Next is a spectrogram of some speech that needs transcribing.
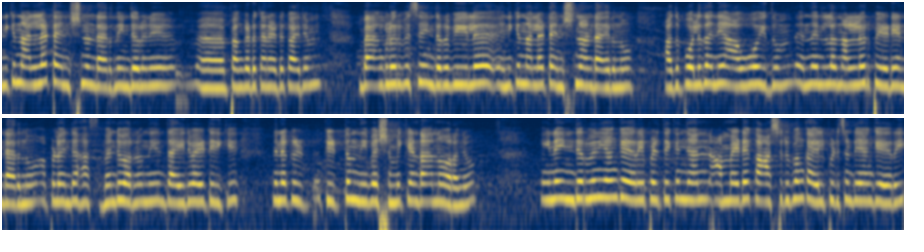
എനിക്ക് നല്ല ടെൻഷൻ ഉണ്ടായിരുന്നു ഇന്റർവ്യൂവിന് പങ്കെടുക്കാനായിട്ട്. കാര്യം ബാംഗ്ലൂർ വെച്ച ഇന്റർവ്യൂവിൽ എനിക്ക് നല്ല ടെൻഷൻ ഉണ്ടായിരുന്നു. അതുപോലെ തന്നെ ആവുമോ ഇതും എന്നുള്ള നല്ലൊരു പേടിയുണ്ടായിരുന്നു അപ്പോൾ എന്റെ ഹസ്ബൻഡ് പറഞ്ഞു നീ ധൈര്യമായിട്ടിരിക്കും. നിനക്ക് കിട്ടും. നീ വിഷമിക്കേണ്ട എന്ന് പറഞ്ഞു. ഇങ്ങനെ ഇന്റർവ്യൂവിന് ഞാൻ കയറിയപ്പോഴത്തേക്കും ഞാൻ അമ്മയുടെ കാശുരൂപം കയ്യിൽ പിടിച്ചുകൊണ്ട് ഞാൻ കയറി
